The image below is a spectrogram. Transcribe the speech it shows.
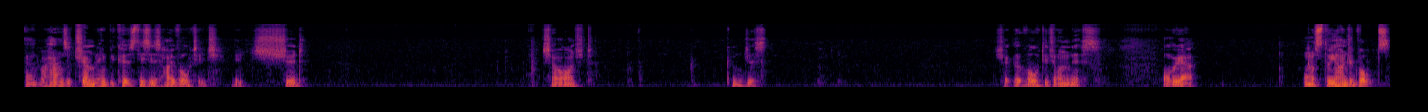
and my hands are trembling because this is high voltage. It should charged. Can just check the voltage on this. What we at? Almost 300 volts.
